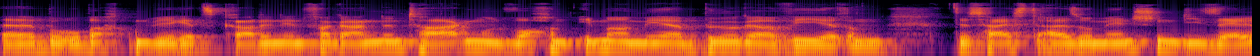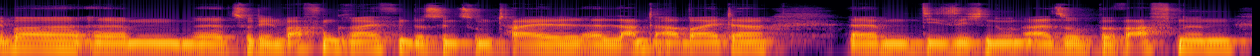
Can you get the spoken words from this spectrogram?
beobachten wir jetzt gerade in den vergangenen Tagen und Wochen immer mehr Bürgerwehren. Das heißt also Menschen, die selber ähm, äh, zu den Waffen greifen, das sind zum Teil Landarbeiter, ähm, die sich nun also bewaffnen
